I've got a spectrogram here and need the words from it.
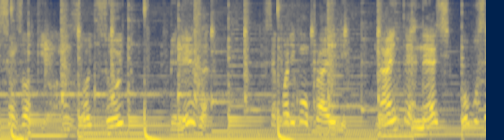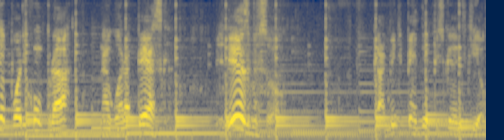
esse anzol aqui, ó, anzol 18, beleza? Você pode comprar ele na internet ou você pode comprar na Agora Pesca, beleza, pessoal? Acabei de perder peixe grande aqui, ó.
